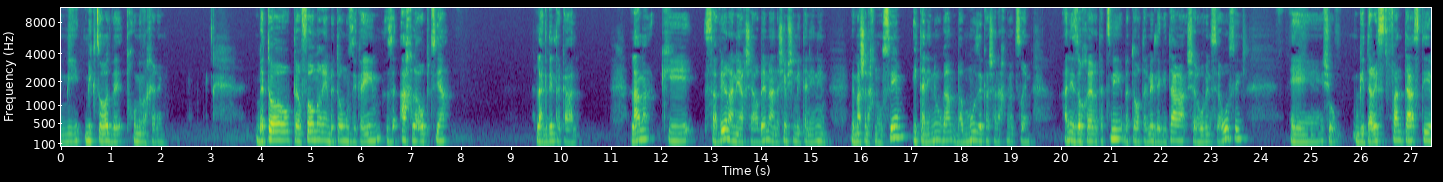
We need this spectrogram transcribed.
ממקצועות ותחומים אחרים. בתור פרפורמרים, בתור מוזיקאים, זה אחלה אופציה להגדיל את הקהל. למה? כי סביר להניח שהרבה מהאנשים שמתעניינים במה שאנחנו עושים, התעניינו גם במוזיקה שאנחנו יוצרים. אני זוכר את עצמי בתור תלמיד לגיטרה של ראובן סרוסי, אה, שהוא גיטריסט פנטסטי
